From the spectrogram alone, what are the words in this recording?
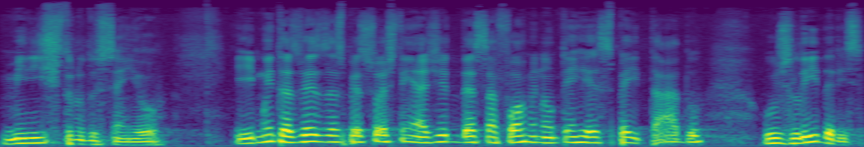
ministro do Senhor. E muitas vezes as pessoas têm agido dessa forma e não têm respeitado os líderes.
